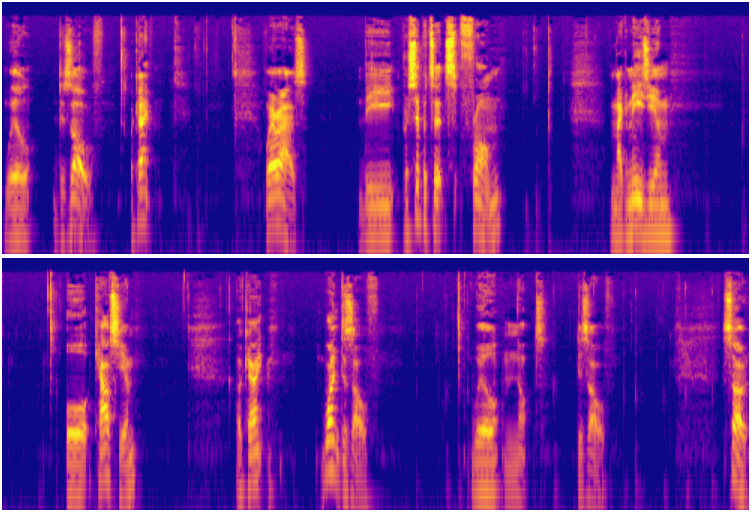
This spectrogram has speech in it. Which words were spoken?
will dissolve. Okay, whereas the precipitates from magnesium or calcium, okay, won't dissolve, will not dissolve. So,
